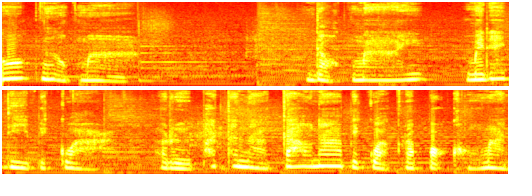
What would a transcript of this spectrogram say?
งอกเงยออกมา ดอกไม้ไม่ได้ดีไปกว่า หรือพัฒนาก้าวหน้าไปกว่ากระป๋อของมัน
